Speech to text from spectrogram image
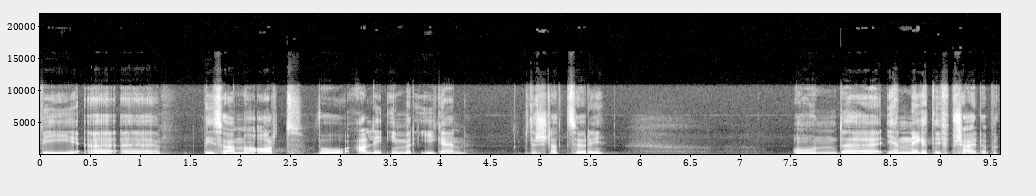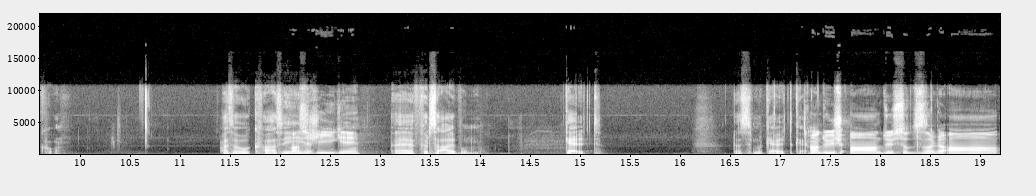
bei, äh, äh, bei so einem Ort, wo alle immer eingehen, bei der Stadt Zürich. Und äh, ich habe einen negativen Bescheid bekommen. Also quasi Was ist IG? äh, fürs Album. Geld. Dass sie mir Geld geben. Ah, du hast, an, du hast sozusagen an,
